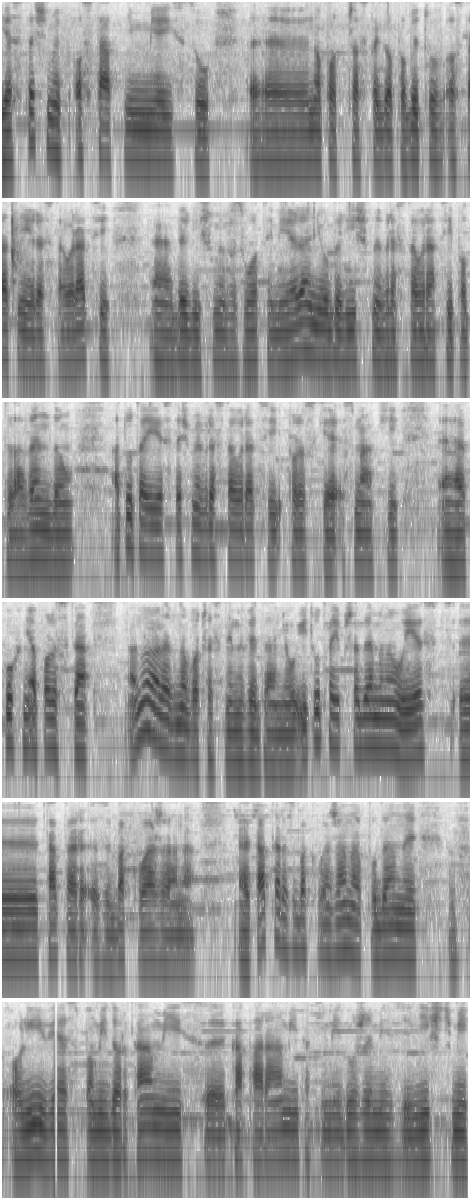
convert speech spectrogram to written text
Jesteśmy w ostatnim miejscu, e, no podczas tego pobytu w ostatniej restauracji e, byliśmy w Złotym Jeleniu, byliśmy w restauracji pod lawendą, a tutaj jesteśmy w restauracji Polskie Smaki, e, kuchnia polska, no ale w nowoczesnym wydaniu. I tutaj przede mną jest tatar z bakłażana. Tatar z bakłażana podany w oliwie z pomidorkami, z kaparami takimi dużymi, z liśćmi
